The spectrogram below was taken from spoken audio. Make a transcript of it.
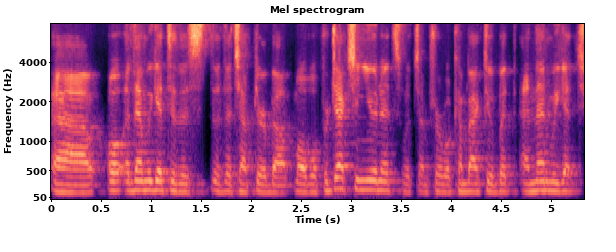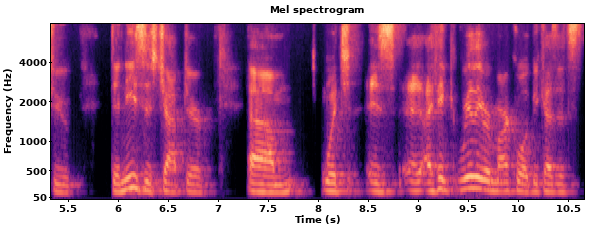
uh, oh, and then we get to this the, the, chapter about mobile projection units which i'm sure we'll come back to but and then we get to denise's chapter um, which is I think really remarkable because it's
